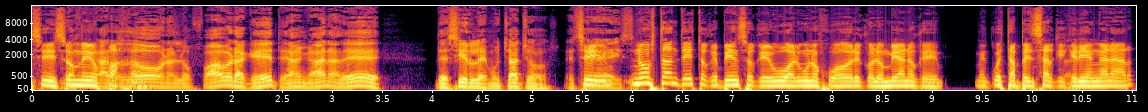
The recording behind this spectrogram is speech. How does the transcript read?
Sí, son los medio paja. Cardona, los Fabra, que te dan ganas de decirles, muchachos, Sí, seis. no obstante esto que pienso que hubo algunos jugadores colombianos que me cuesta pensar que Sí. querían ganar,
